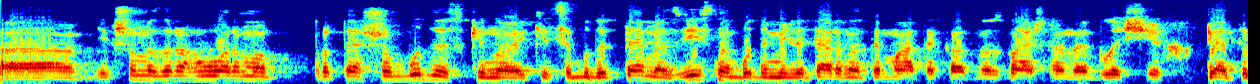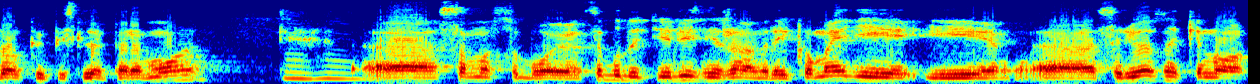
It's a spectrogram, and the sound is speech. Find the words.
Е, Якщо ми зараз говоримо про те, що буде з кіно, які це буде теми, звісно, буде мілітарна тематика однозначно найближчих 5 років після перемоги. Е, Само собою, це будуть і різні жанри, і комедії, і е, серйозне кіно.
